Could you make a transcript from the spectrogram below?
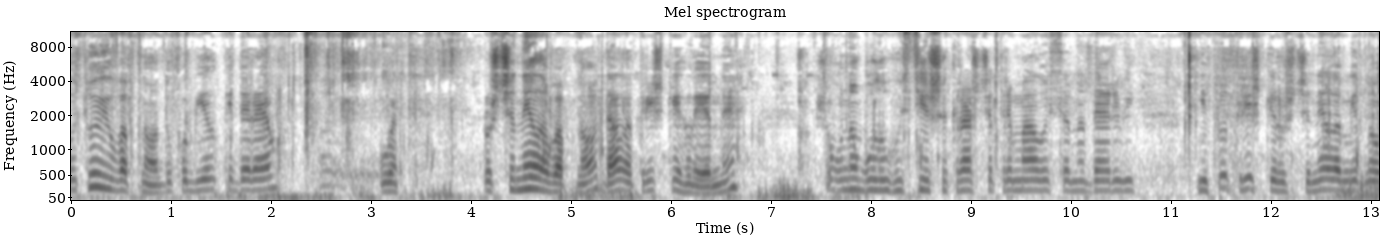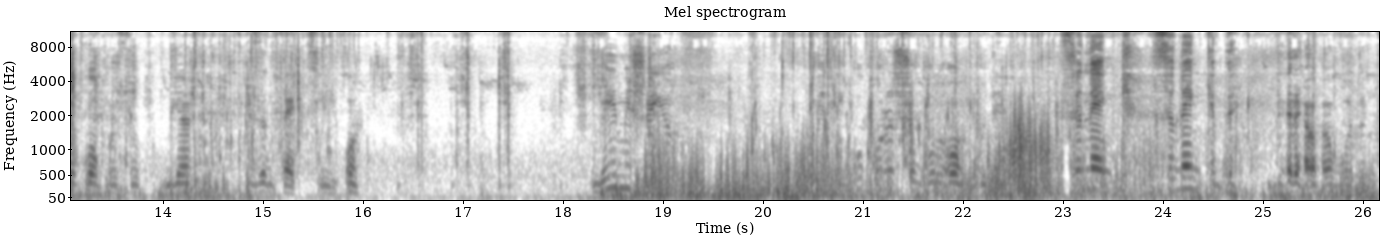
Готую вапно до побілки дерев. От. Розчинила вапно, дала трішки глини, щоб воно було густіше, краще трималося на дереві. І тут трішки розчинила мідного копрусу для дезінфекції. О. Вимішаю мідний купорос, щоб було О, буде синеньке, синенькі дерева будуть.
